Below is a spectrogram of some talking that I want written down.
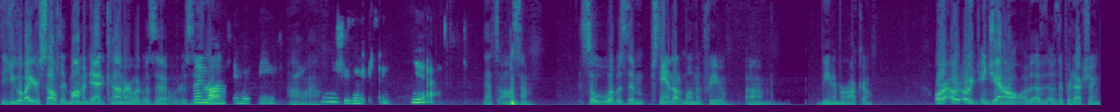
did you go by yourself? Did mom and dad come, or what was the what was the? My drill? mom came with me. Oh wow, Oh, she's amazing. Yeah. that's awesome. So, what was the standout moment for you um, being in Morocco, or or, or in general of, of, of the production?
